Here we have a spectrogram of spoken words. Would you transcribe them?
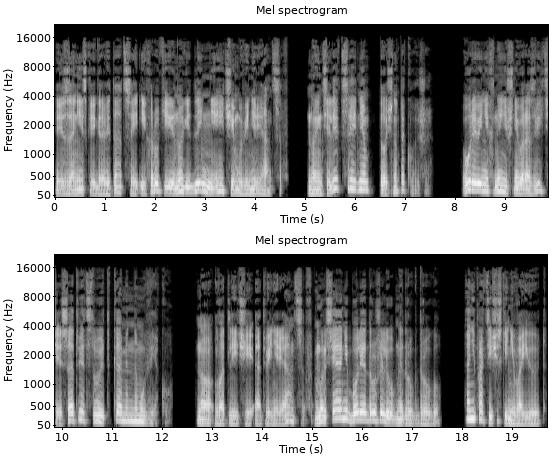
Из-за низкой гравитации их руки и ноги длиннее, чем у венерианцев, но интеллект в среднем точно такой же. Уровень их нынешнего развития соответствует каменному веку. Но, в отличие от венерианцев, марсиане более дружелюбны друг к другу. Они практически не воюют.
